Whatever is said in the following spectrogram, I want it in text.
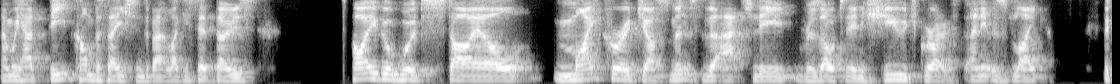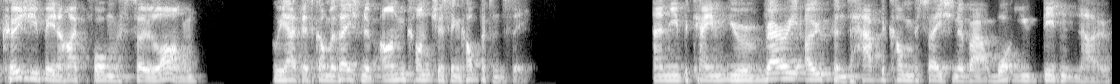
and we had deep conversations about like you said those Tiger Woods style micro adjustments that actually resulted in huge growth. And it was like, because you've been a high performer for so long, we had this conversation of unconscious incompetency. And you became, you were very open to have the conversation about what you didn't know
